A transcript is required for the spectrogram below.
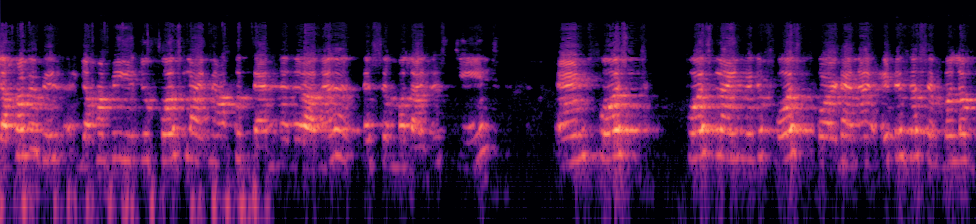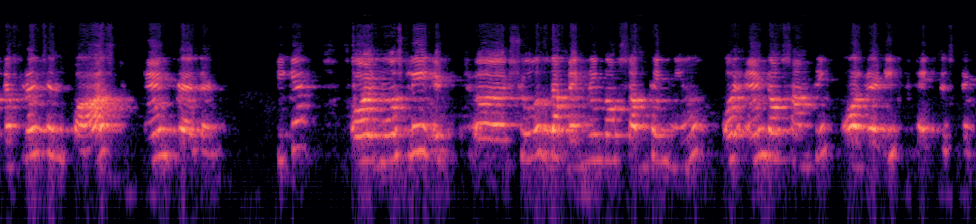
यहाँ पे यहाँ पे ये जो फ़र्स्ट लाइन में आपको देन नज़र आ रहा है symbolises change and first first line में जो फ़र्स्ट वर्ड है ना it is the symbol of difference in past and present ठीक है? और mostly it shows the beginning of something new or end of something already existing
